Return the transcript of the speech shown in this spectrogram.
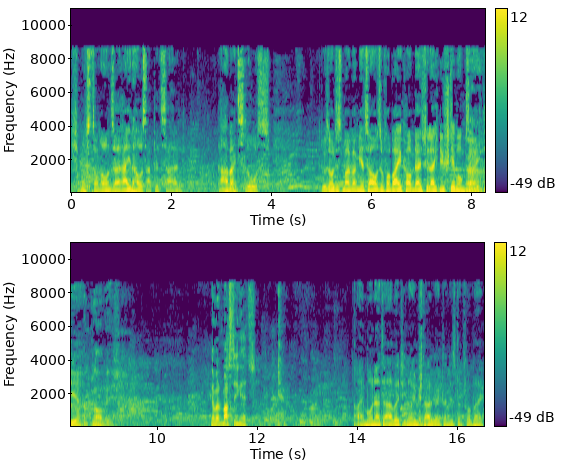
ich muss doch noch unser Reihenhaus abbezahlen. Arbeitslos. Du solltest mal bei mir zu Hause vorbeikommen, da ist vielleicht eine Stimmung, sag ich dir. Das glaube ich. Ja, was machst du jetzt? Drei Monate arbeite ich noch im Stahlwerk, dann ist das vorbei.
